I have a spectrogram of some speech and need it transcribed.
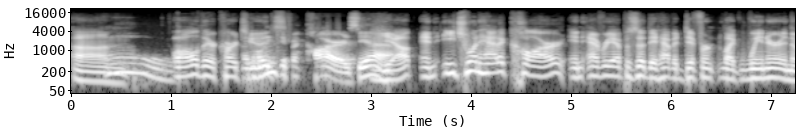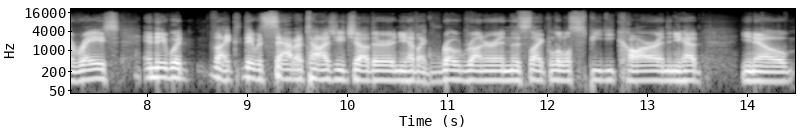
um, all their Like all cartoons. different cars. Yeah. Yep. And each one had a car. In every episode, they'd have a different like winner in the race, and they would like they would sabotage each other. And you had like Roadrunner in this like little speedy car, and then you had you know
